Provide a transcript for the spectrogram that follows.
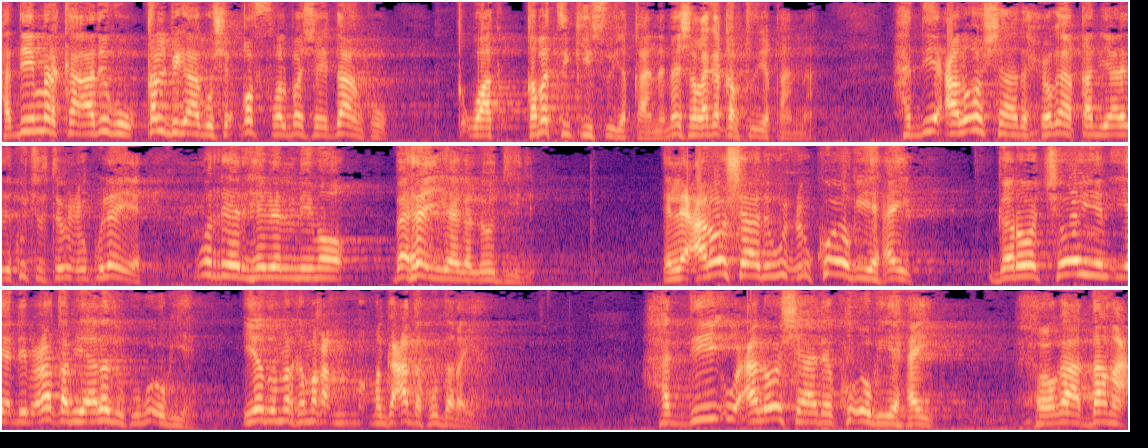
Haddii marka adigu qalbigaagu qof walba shaydaanku waa qabatinkiisuu yaqaanaa meesha laga qabtuu yaqaanaa. Haddii calooshaada xoogaa qabyaaladi ku jirta wuxuu ku leeyahay war reer hebelnimo baa ra'yigaaga loo diiday ile calooshaadu wuxuu ku og yahay garoojooyin iyo dhibco qabyaaladu kugu og yahay iyadu marka magacadda ku daraya. Haddii uu calooshaada ku og yahay xoogaa damac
